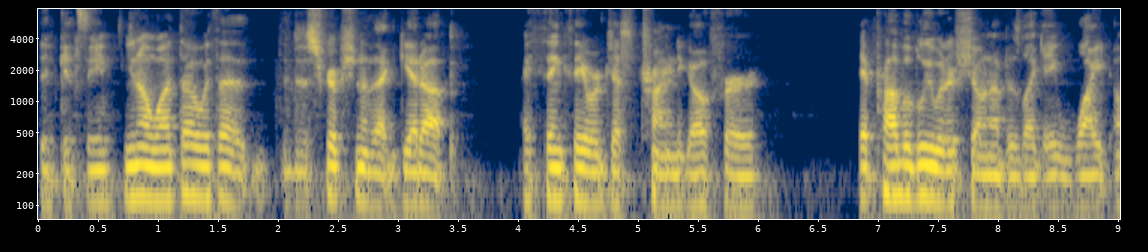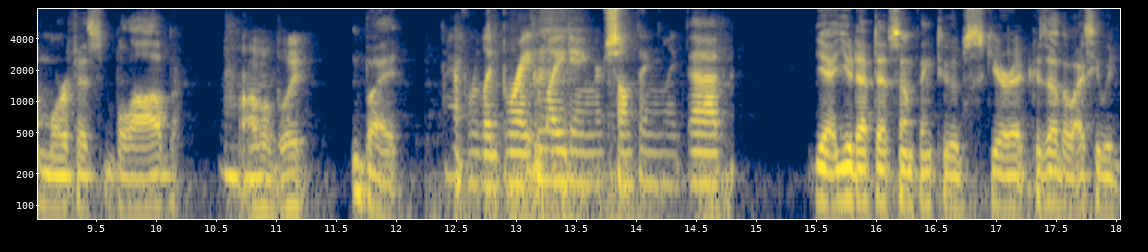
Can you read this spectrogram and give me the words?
did get seen. You know what though, with the, the description of that get up, I think they were just trying to go for. It probably would have shown up as like a white amorphous blob, Probably. but Have really bright lighting or something like that. yeah, you'd have to have something to obscure it because otherwise he would.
